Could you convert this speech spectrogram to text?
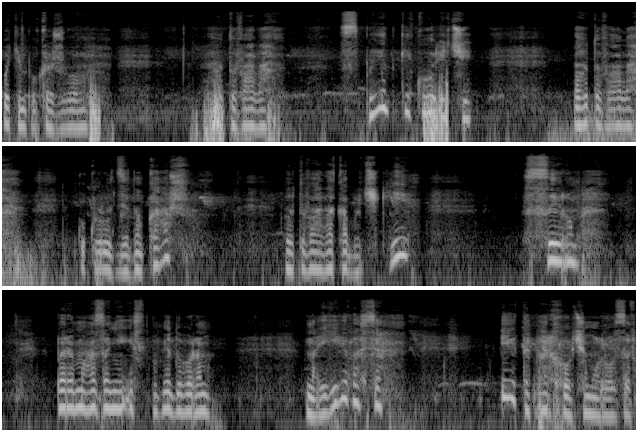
Потім покажу. Готувала спинки курячі, готувала кукурудзяну кашу, готувала кабачки з сиром, перемазані із помідорами. Наїлася і тепер хочу морозив.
